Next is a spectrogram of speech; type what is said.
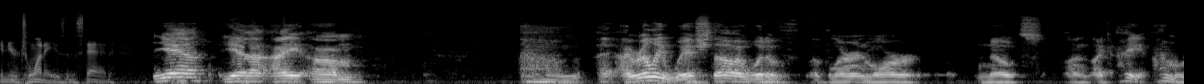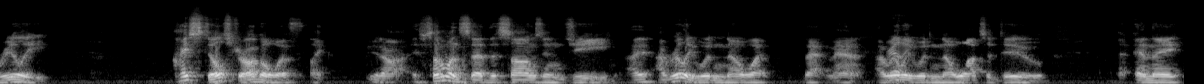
in your twenties instead. Yeah, yeah. I um, um I, I really wish though I would have, have learned more notes on like I I'm really I still struggle with like you know, if someone said this song's in G, I, I really wouldn't know what that meant. I really, Really? wouldn't know what to do. And they,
